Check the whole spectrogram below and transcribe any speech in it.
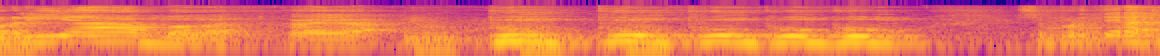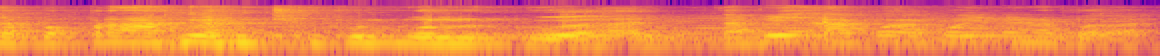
meriah banget kayak boom boom boom boom boom seperti ada peperangan di mulut gua. Tapi aku aku ini enak banget.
